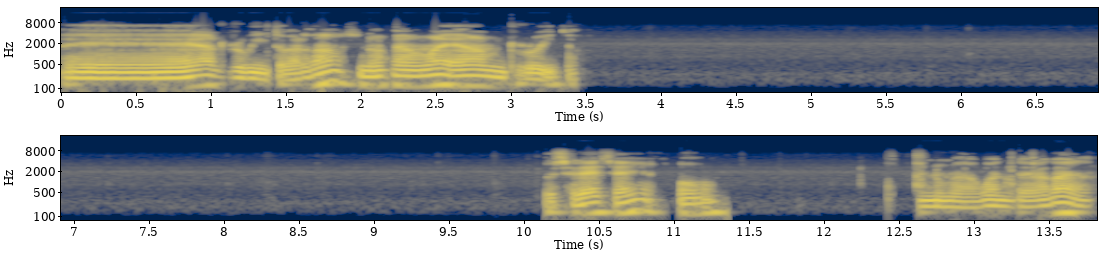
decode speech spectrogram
Eh, era Rubito, ¿verdad? Si no me memoria, era un Rubito. Pues ser ese, o... No me da cuenta de la cara.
